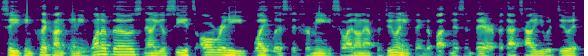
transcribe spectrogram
So you can click on any one of those. Now you'll see it's already whitelisted for me, so I don't have to do anything. The button isn't there, but that's how you would do it.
